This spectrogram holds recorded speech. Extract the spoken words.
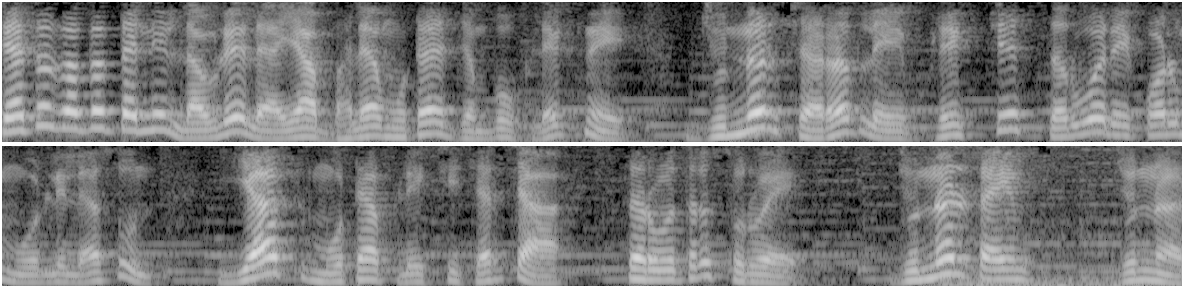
त्यातच आता त्यांनी लावलेल्या या भल्या मोठ्या जम्बो फ्लेक्सने जुन्नर शहरातले फ्लेक्सचे सर्व रेकॉर्ड मोडलेले असून याच मोठ्या फ्लेक्सची चर्चा सर्वत्र सुरू आहे. जुन्नर टाइम्स जुन्नर.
